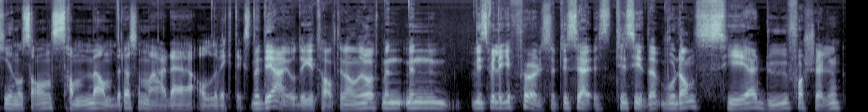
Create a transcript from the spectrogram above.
kinosalen sammen med andre som er det aller viktigste. Men det er jo digitalt til analogt. Men, men hvis vi legger følelser til, til side, hvordan ser du forskjellen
